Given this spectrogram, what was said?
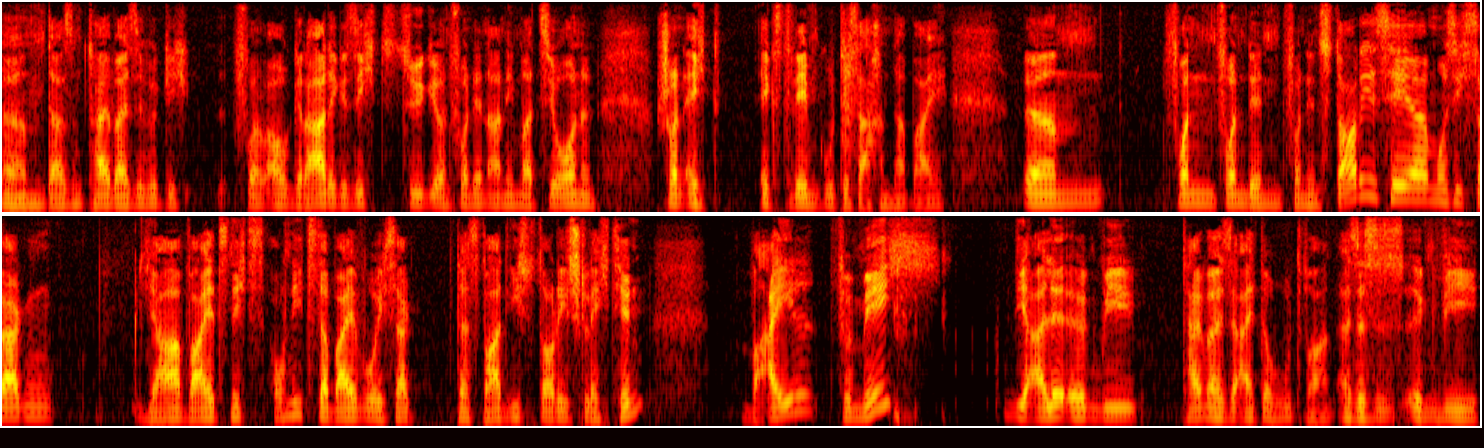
Ähm, da sind teilweise wirklich von auch gerade Gesichtszüge und von den Animationen schon echt extrem gute Sachen dabei. Ähm, von, von den, von den Stories her muss ich sagen, ja, war jetzt nichts, auch nichts dabei, wo ich sage, das war die Story schlechthin, weil für mich die alle irgendwie teilweise alter Hut waren. Also es ist irgendwie,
